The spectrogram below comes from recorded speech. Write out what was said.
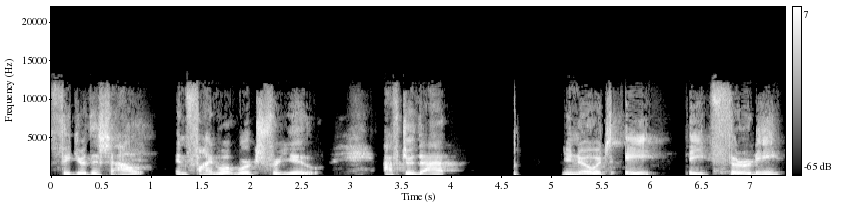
figure this out and find what works for you. After that, you know, it's 8 8:30.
